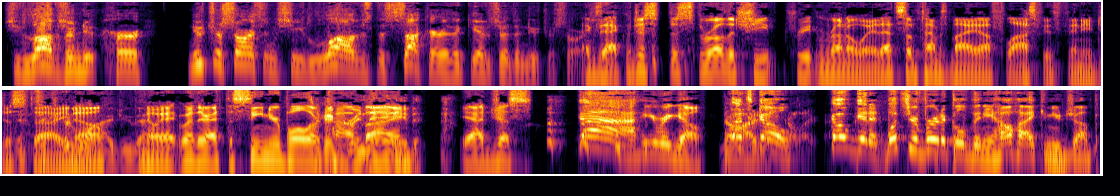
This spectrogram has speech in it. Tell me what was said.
She loves her new, her Nutrisource, and she loves the sucker that gives her the Nutrisource. Exactly. Just just throw the cheap treat and run away. That's sometimes my uh, philosophy with Finney. Just uh, you know, one. I do you know, whether at the Senior Bowl It's or like combine. grenade. Yeah, just ah, here we go. No, Let's I go. really. Go get it. What's your vertical, Vinny? How high can you jump?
